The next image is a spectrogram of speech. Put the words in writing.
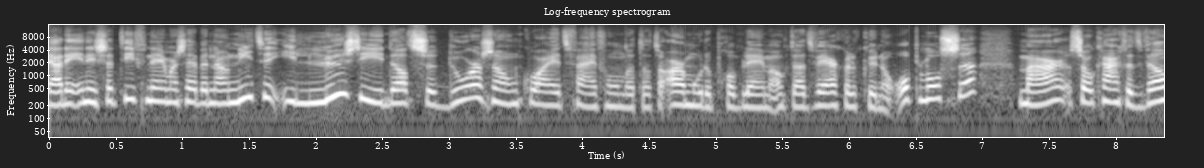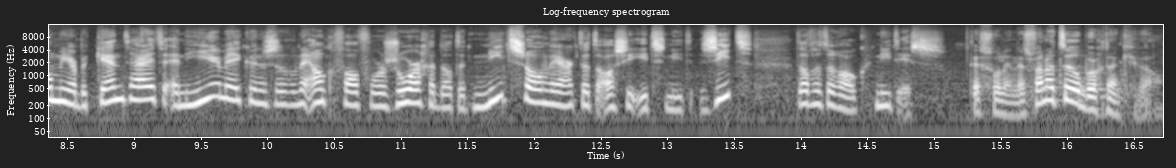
Ja, de initiatiefnemers hebben nou niet de illusie dat ze door zo'n Quiet 500 dat de armoedeproblemen ook daadwerkelijk kunnen oplossen. Maar zo krijgt het wel meer bekendheid en hiermee kunnen ze er in elk geval voor zorgen dat het niet zo werkt dat als je iets niet ziet, dat het er ook niet is. Tessel Linders vanuit Tilburg, dankjewel.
